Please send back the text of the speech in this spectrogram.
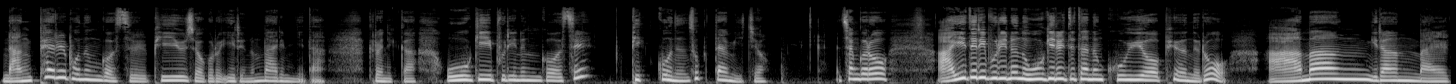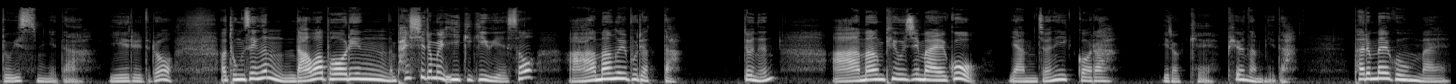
낭패를 보는 것을 비유적으로 이르는 말입니다. 그러니까 오기 부리는 것을 비꼬는 속담이죠. 참고로 아이들이 부리는 오기를 뜻하는 고유어 표현으로 아망이란 말도 있습니다. 예를 들어 동생은 나와 벌인 팔씨름을 이기기 위해서 아망을 부렸다. 또는 아망 피우지 말고 얌전히 있거라. 이렇게 표현합니다. 바른말 고운말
